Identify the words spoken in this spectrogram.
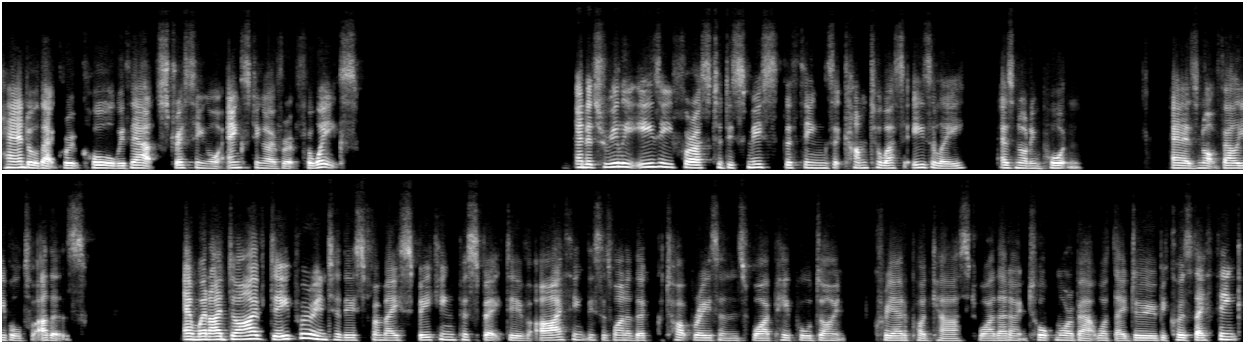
handle that group call without stressing or angsting over it for weeks. And it's really easy for us to dismiss the things that come to us easily as not important, as not valuable to others. And when I dive deeper into this from a speaking perspective, I think this is one of the top reasons why people don't create a podcast, why they don't talk more about what they do, because they think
